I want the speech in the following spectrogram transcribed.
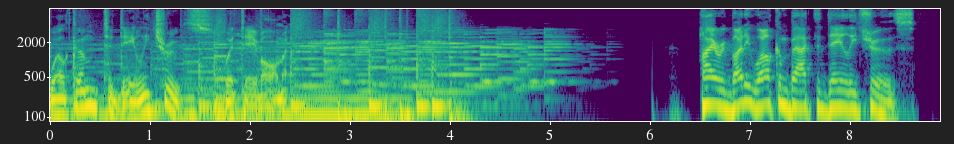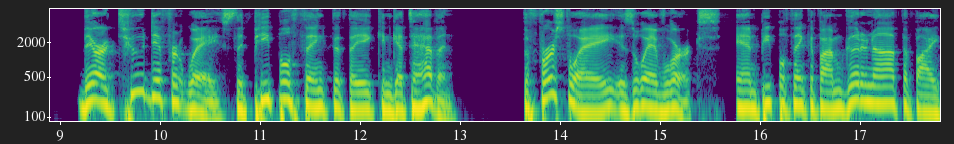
Welcome to Daily Truths with Dave Ahlman. Hi, everybody. Welcome back to Daily Truths. There are two different ways that people think that they can get to heaven. The first way is the way of works. And people think if I'm good enough, if I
